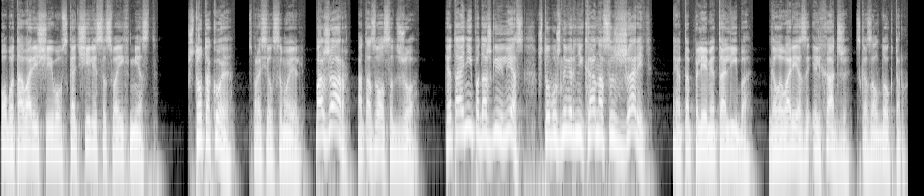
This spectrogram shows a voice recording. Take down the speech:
Оба товарища его вскочили со своих мест. «Что такое?» — спросил Самуэль. «Пожар!» — отозвался Джо. «Это они подожгли лес, чтобы уж наверняка нас изжарить!» «Это племя Талиба, головорезы Эльхаджи», — сказал доктор.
